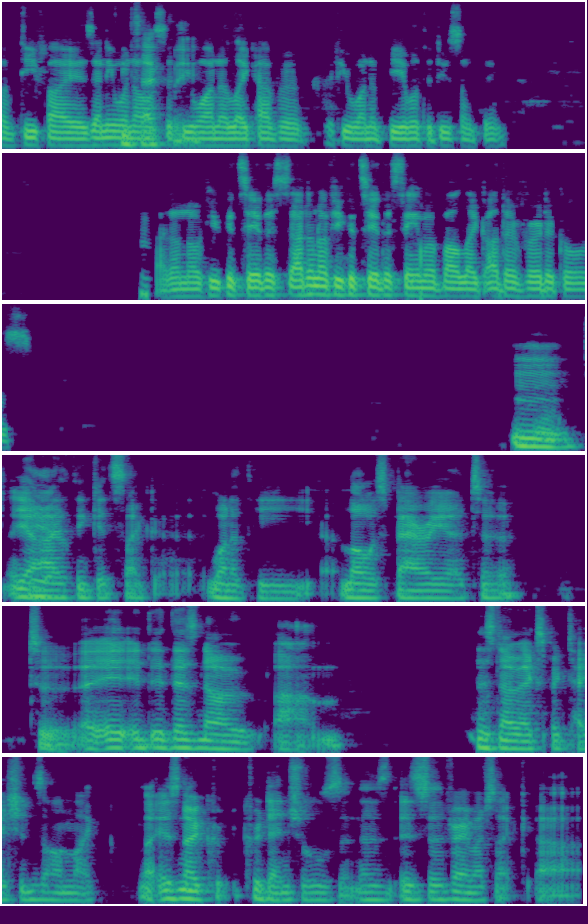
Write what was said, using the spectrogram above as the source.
of DeFi as anyone else if you want to like have a if you want to be able to do something. Hmm. I don't know if you could say this. I don't know if you could say the same about like other verticals. Mm, yeah, Yeah. I think it's like one of the lowest barrier to to it, it, it- there's no um there's no expectations on like, like there's no cr- credentials and there's it's just very much like uh,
